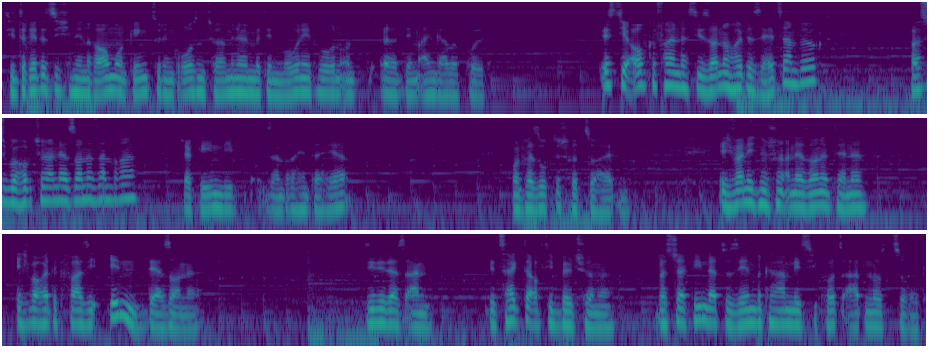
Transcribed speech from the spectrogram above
Sie drehte sich in den Raum und ging zu dem großen Terminal mit den Monitoren und äh, dem Eingabepult. Ist dir aufgefallen, dass die Sonne heute seltsam wirkt? Du überhaupt schon an der Sonne, Sandra? Jacqueline lief Sandra hinterher und versuchte Schritt zu halten. Ich war nicht nur schon an der Sonne, Tenne, ich war heute quasi in der Sonne. Sieh dir das an. Sie zeigte auf die Bildschirme. Was Jacqueline da zu sehen bekam, ließ sie kurz atemlos zurück.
